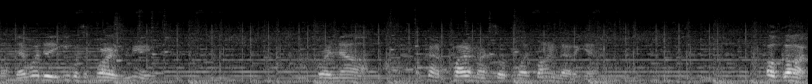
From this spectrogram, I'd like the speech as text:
But that wouldn't even surprise me. Right now, I'm kind of proud of myself for like finding that again. Oh god,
